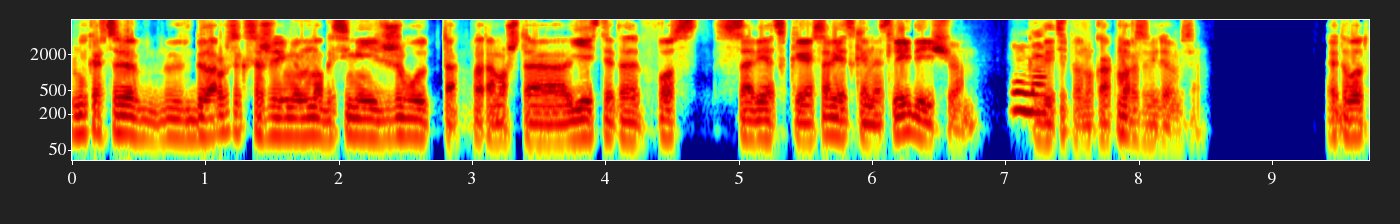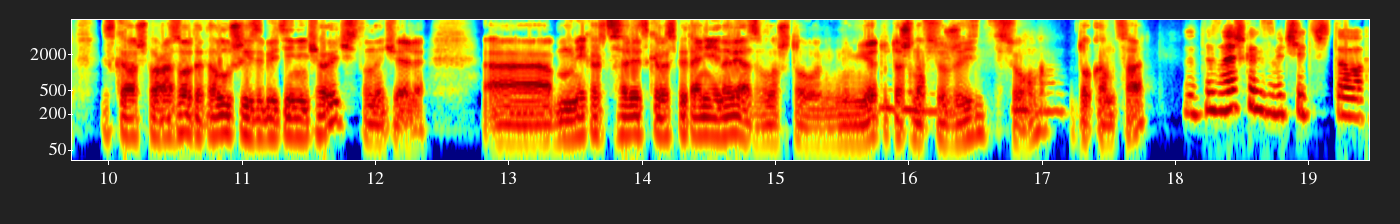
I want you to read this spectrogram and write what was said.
Мне кажется, в Беларуси, к сожалению, много семей живут так, потому что есть это постсоветское советское наследие еще, Да. где типа, ну как мы разведемся? Это вот, ты сказал, что развод это лучшее изобретение человечества вначале. А, мне кажется, советское воспитание и навязывало, что ну, нет, это же на всю жизнь, все, Мгм. до конца. Ты знаешь, как звучит, что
